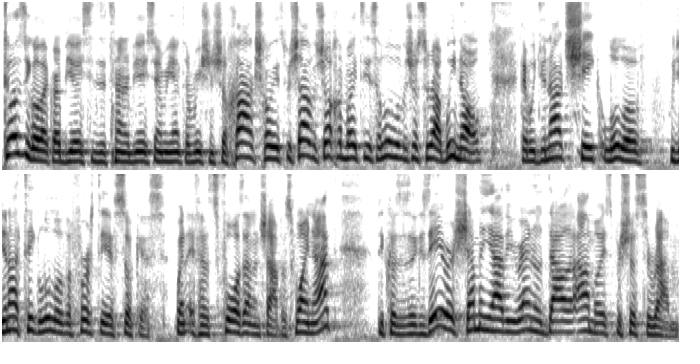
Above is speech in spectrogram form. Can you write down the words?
Does he go like Rabbi Yossi, the Tanah Rabbi Yossi, and Rishon Shachak, Shchalis B'Shav, Shachar Vaitzis, Lulav? We know that we do not shake Lulav, we do not take Lulav the first day of Sukkot, when if it falls out on Shabbos. Why not? Because it's a Gzeira, Shema Yavi Renu, Dalat Amos B'Shosarab.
